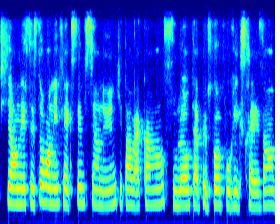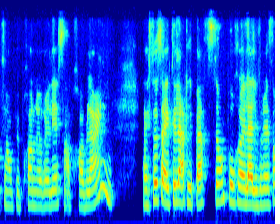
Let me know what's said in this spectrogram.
Puis on est, c'est sûr, on est flexible s'il y en a une qui est en vacances ou l'autre, elle ne peut pas pour X raison, on peut prendre le relais sans problème. ça, ça a été la répartition pour euh, la livraison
